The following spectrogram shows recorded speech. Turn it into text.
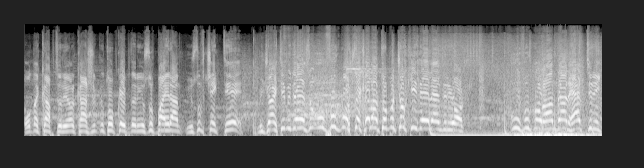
o da kaptırıyor. Karşılıklı top kayıpları Yusuf Bayram. Yusuf çekti. Mücahit'in müdahalesi. Ufuk boşta kalan topu çok iyi değerlendiriyor. Ufuk Orhan'dan hat-trick.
